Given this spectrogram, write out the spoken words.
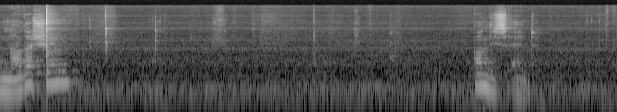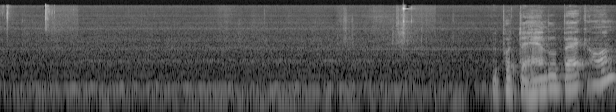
another shim. on this end. We put the handle back on.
